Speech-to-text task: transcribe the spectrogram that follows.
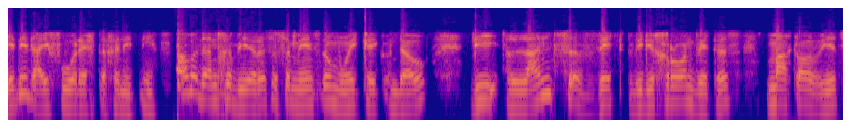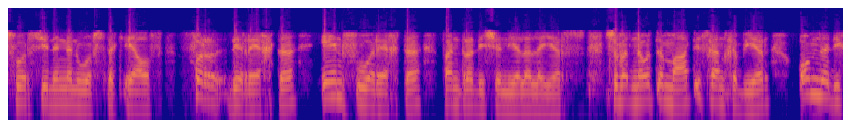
het nie daai voorregte geniet nie. Al wat dan gebeur is as 'n mens nou mooi kyk onthou, die land se wet, wie die grondwet is, maak al reeds voorsiening in hoofstuk 11 vir die regte en voorregte van tradisionele leiers. So wat nou outomaties gaan gebeur omdat die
